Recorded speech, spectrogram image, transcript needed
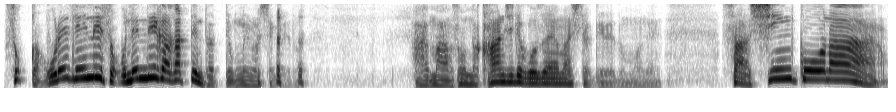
そっか。俺年齢層年齢が上がってんだって思いましたけれど。はいまあそんな感じでございましたけれどもねさあ新コーナ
